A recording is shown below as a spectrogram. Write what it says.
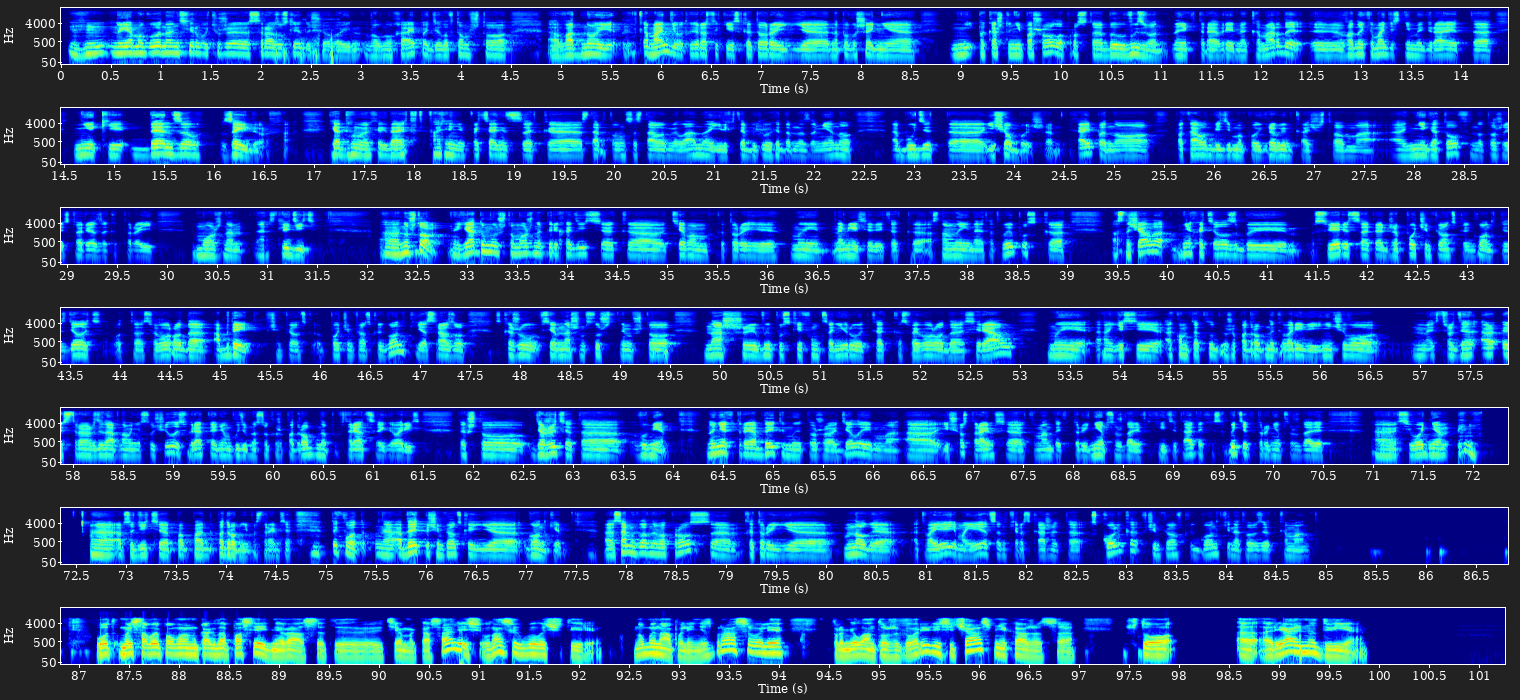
Угу. Ну, я могу анонсировать уже сразу следующую волну хайпа. Дело в том, что а, в одной команде, вот как раз-таки из которой э, на повышение не, пока что не пошел, а просто был вызван на некоторое время команды. Э, в одной команде с ним играет э, некий Дензел Зейдорф. Я думаю, когда этот парень потянется к стартовому составу Милана или хотя бы к выходам на замену, э, будет еще больше хайпа, но пока он, видимо, по игровым качествам не готов, но тоже история, за которой можно следить. А, ну что, я думаю, что можно переходить э, к темам, которые мы наметили как основные на этот выпуск. А сначала мне хотелось бы свериться, опять же, по чемпионской гонке, сделать вот э, своего рода апдейт по чемпионской гонке. Я сразу скажу всем нашим слушателям, что наши выпуски функционируют как своего рода сериал. Мы, э, если о каком-то клубе уже подробно говорили и ничего экстраординарного не случилось, вряд ли о нем будем настолько же подробно повторяться и говорить. Так что держите это в уме. Но некоторые апдейты мы тоже делаем, а еще стараемся команды, которые не обсуждали в таких деталях, и события, которые не обсуждали э, сегодня, обсудить подробнее постараемся. Так вот, апдейт по чемпионской гонке. Самый главный вопрос, который многое о твоей и моей оценке расскажет. Сколько в чемпионской гонке, на твой взгляд, команд? Вот мы с тобой, по-моему, когда последний раз этой темы касались, у нас их было четыре. Но мы Наполи не сбрасывали, про Милан тоже говорили. Сейчас, мне кажется, что э, реально две.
